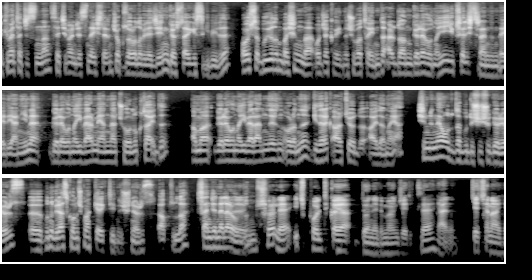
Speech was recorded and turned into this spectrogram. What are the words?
hükümet açısından seçim öncesinde işlerin çok zor olabileceğinin göstergesi gibiydi. Oysa bu yılın başında Ocak ayında, Şubat ayında Erdoğan'ın görev onayı yükseliş trendindeydi. Yani yine görev onayı vermeyenler çoğunluktaydı ama görev onayı verenlerin oranı giderek artıyordu aydan aya. Şimdi ne oldu da bu düşüşü görüyoruz? Ee, Bunu biraz konuşmak gerektiğini düşünüyoruz. Abdullah, sence neler oldu? Ee, şöyle iç politikaya dönelim öncelikle. Yani geçen ay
